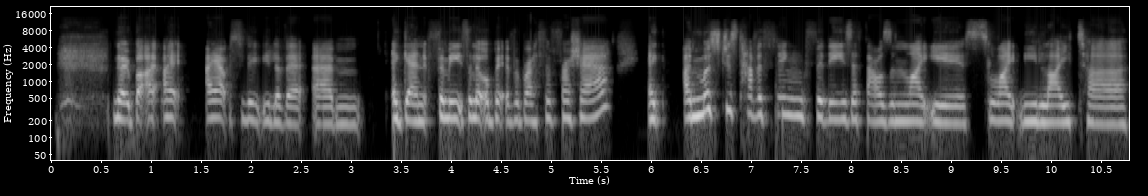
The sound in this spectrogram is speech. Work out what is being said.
no, but I, I I absolutely love it. Um, again, for me, it's a little bit of a breath of fresh air. I, I must just have a thing for these a thousand light years, slightly lighter.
